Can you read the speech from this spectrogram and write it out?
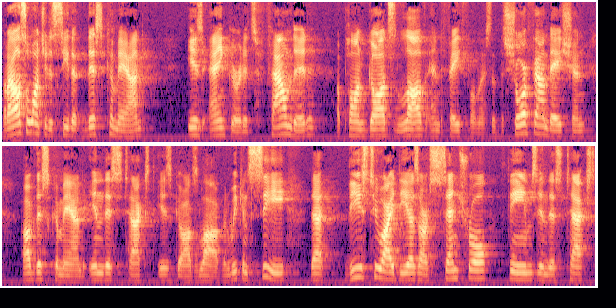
But I also want you to see that this command is anchored, it's founded upon God's love and faithfulness. That the sure foundation of this command in this text is God's love. And we can see that these two ideas are central themes in this text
